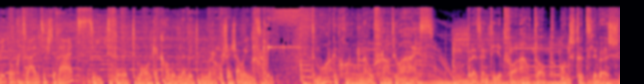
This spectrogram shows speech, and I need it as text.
Mittwoch, 20. März, Zeit für die Morgenkolumne mit dem Roger Schawinski. Die Morgenkolumne auf Radio 1. Präsentiert von Autop und Stützliwösch.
